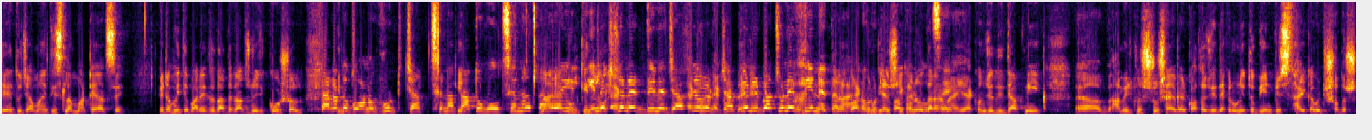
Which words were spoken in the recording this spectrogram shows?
যেহেতু জামায়াত ইসলাম মাঠে আছে এটা হইতে পারে এটা তাদের রাজনৈতিক কৌশল। তারা তো গণভোট চাচ্ছে না তা তো বলছে না। তারা ইলেকশনের দিনে জাতীয় জাতীয় নির্বাচনের দিনে তারা গণভোটের কথা বলছে। এখন যদি আপনি আমির খসরু সাহেবের কথা যদি দেখেন উনি তো বিএনপির স্থায়ী কমিটির সদস্য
